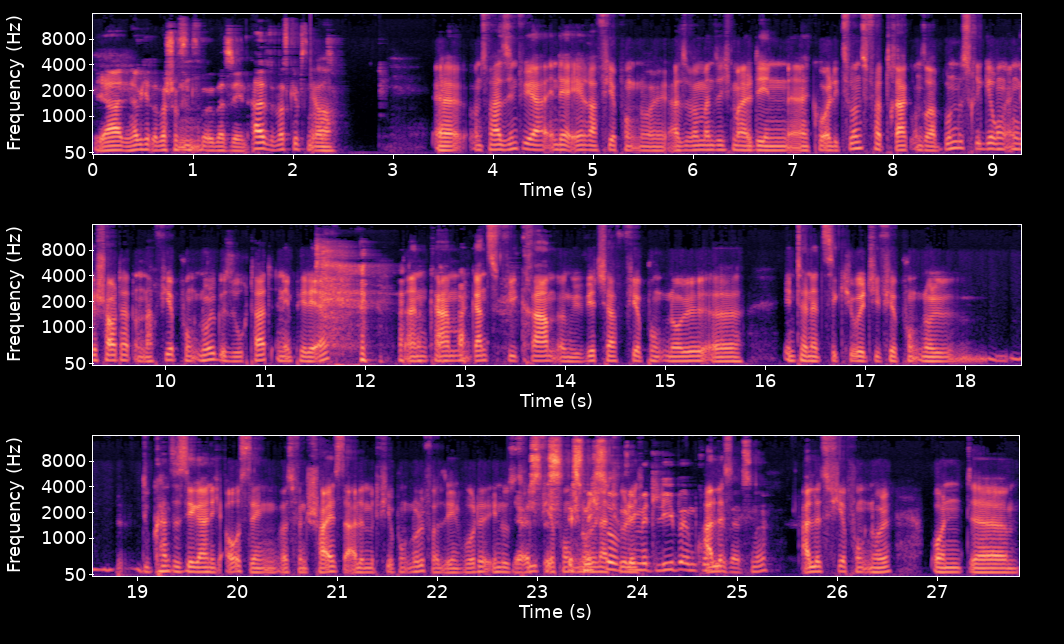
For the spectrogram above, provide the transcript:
Ja, den habe ich jetzt aber schon Mhm. fünfmal übersehen. Also, was gibt's noch? Ja. Äh, und zwar sind wir in der Ära 4.0. Also wenn man sich mal den äh, Koalitionsvertrag unserer Bundesregierung angeschaut hat und nach 4.0 gesucht hat in dem PDF, dann kam ganz viel Kram, irgendwie Wirtschaft 4.0, äh, Internet Security 4.0. Du kannst es dir gar nicht ausdenken, was für ein Scheiß da alle mit 4.0 versehen wurde. Industrie Ja, es ist, 4.0 ist nicht so wie natürlich, mit Liebe im Alles- Grundgesetz, ne? alles 4.0. Und ähm,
